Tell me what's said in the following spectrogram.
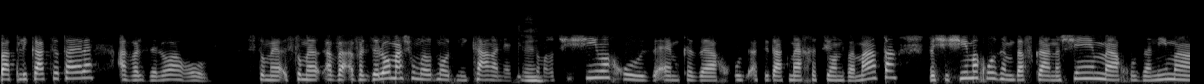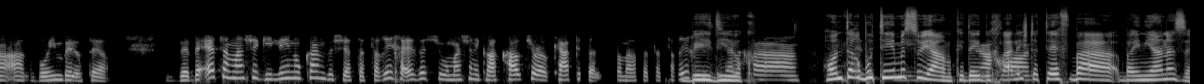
באפליקציות האלה, אבל זה לא הרוב. זאת אומרת, זאת אומרת אבל, אבל זה לא משהו מאוד מאוד ניכר, אני אגיד. כן. זאת אומרת, 60 אחוז הם כזה אחוז, את יודעת, מהחציון ומטה, ו-60 אחוז הם דווקא אנשים מהאחוזנים הגבוהים ביותר. ובעצם מה שגילינו כאן זה שאתה צריך איזשהו, מה שנקרא cultural capital, זאת אומרת, אתה צריך... בדיוק. לך... הון תרבותי מסוים, כדי בכלל נכון. להשתתף ב- בעניין הזה.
